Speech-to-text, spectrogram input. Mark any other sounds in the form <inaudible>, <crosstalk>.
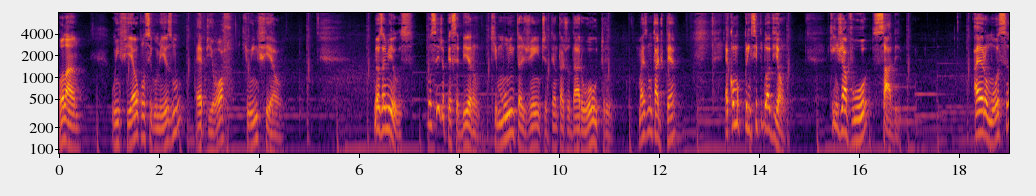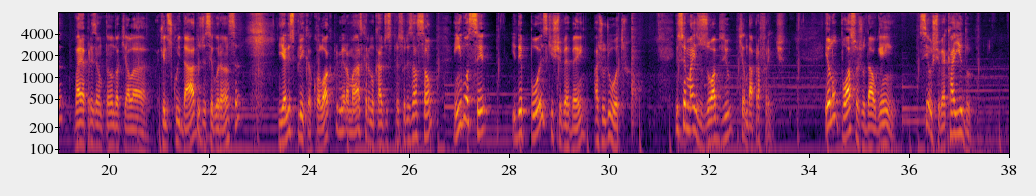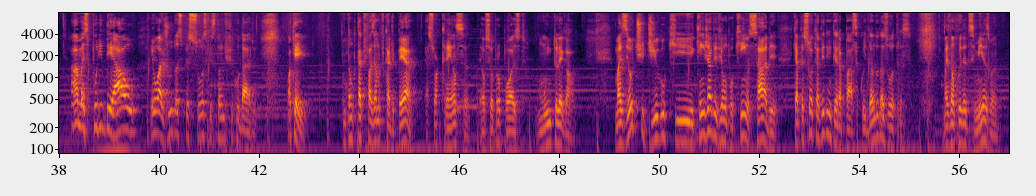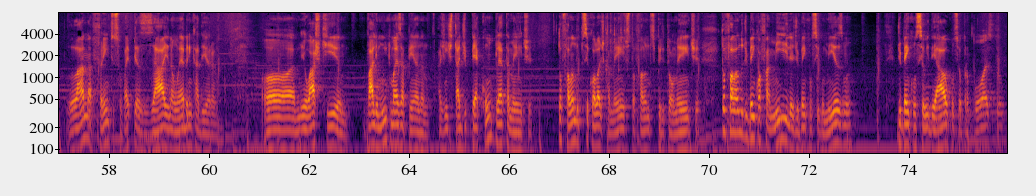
Olá! O infiel consigo mesmo é pior que o infiel. Meus amigos, vocês já perceberam que muita gente tenta ajudar o outro, mas não está de pé? É como o princípio do avião. Quem já voou sabe. A aeromoça vai apresentando aquela, aqueles cuidados de segurança e ela explica: coloque primeiro a máscara no caso de despressurização em você e depois que estiver bem, ajude o outro. Isso é mais óbvio que andar para frente. Eu não posso ajudar alguém se eu estiver caído. Ah, mas por ideal eu ajudo as pessoas que estão em dificuldade. Ok, então o que está te fazendo ficar de pé é a sua crença, é o seu propósito. Muito legal. Mas eu te digo que quem já viveu um pouquinho sabe que a pessoa que a vida inteira passa cuidando das outras, mas não cuida de si mesma, lá na frente isso vai pesar e não é brincadeira. Eu acho que vale muito mais a pena a gente estar tá de pé completamente. Estou falando psicologicamente, estou falando espiritualmente, estou falando de bem com a família, de bem consigo mesmo, de bem com seu ideal, com seu propósito.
